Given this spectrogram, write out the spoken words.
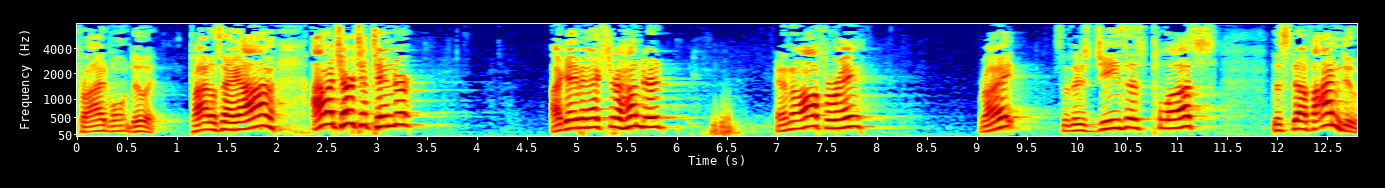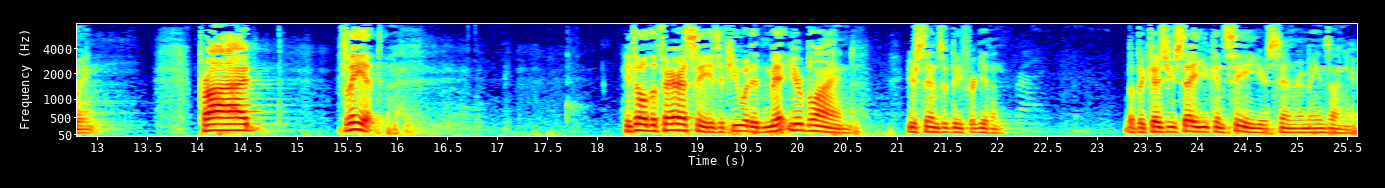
Pride won't do it. Pride will say, I'm, I'm a church attender. I gave an extra hundred in the offering. Right? So there's Jesus plus the stuff I'm doing. Pride, flee it. He told the Pharisees, if you would admit you're blind, your sins would be forgiven. But because you say you can see, your sin remains on you.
